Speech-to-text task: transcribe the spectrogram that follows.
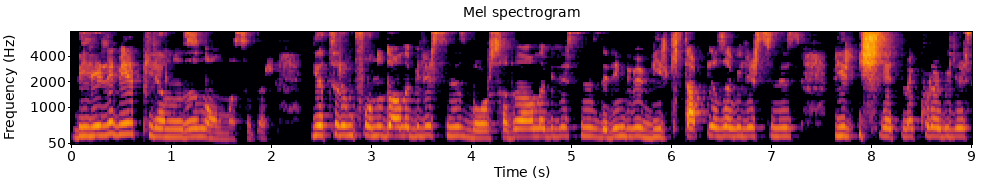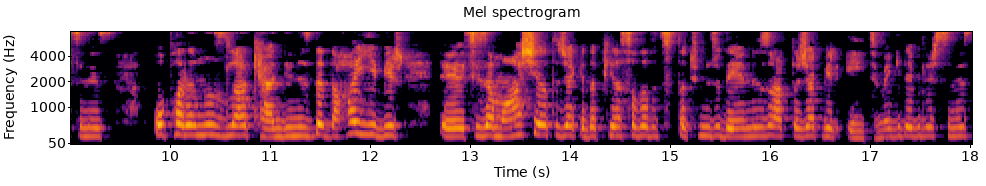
Belirli bir planınızın olmasıdır. Yatırım fonu da alabilirsiniz, borsada alabilirsiniz. Dediğim gibi bir kitap yazabilirsiniz, bir işletme kurabilirsiniz. O paranızla kendinizde daha iyi bir e, size maaş yaratacak ya da piyasada da statünüzü, değerinizi arttıracak bir eğitime gidebilirsiniz.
